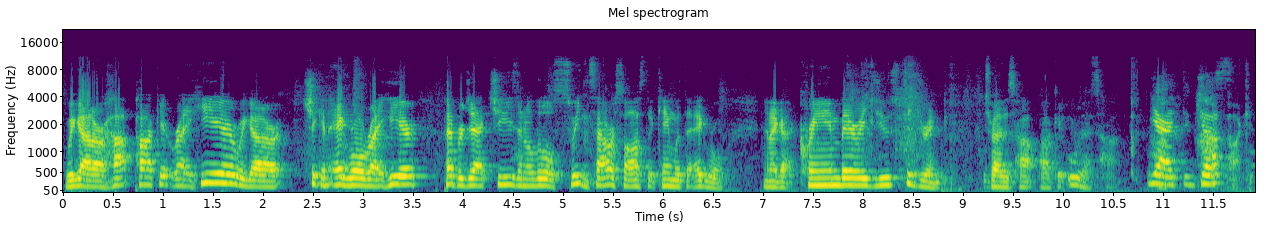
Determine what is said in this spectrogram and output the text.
We got our hot pocket right here. We got our chicken egg roll right here. Pepper jack cheese and a little sweet and sour sauce that came with the egg roll. And I got cranberry juice to drink. Try this hot pocket. Ooh, that's hot. Yeah, it Hot just pocket.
